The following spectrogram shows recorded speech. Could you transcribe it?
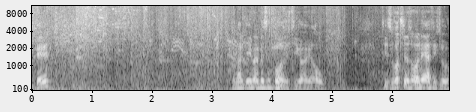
Okay. Dann halt eben ein bisschen vorsichtiger. Oh. Dieses Rutschen ist aber nervig, du.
